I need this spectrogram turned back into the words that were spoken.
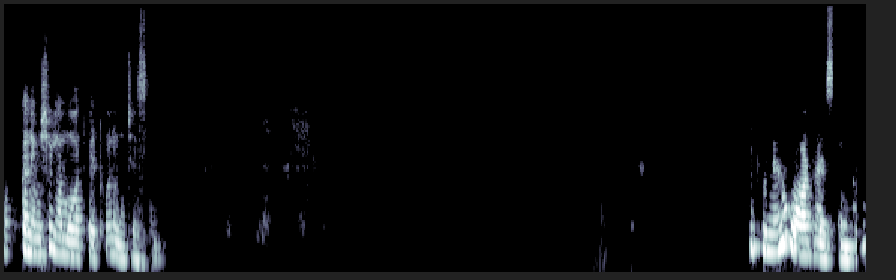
ఒక్క నిమిషం ఇలా మూత పెట్టుకొని ఉంచేసుకోండి. ఇప్పుడు నేను వాటర్ వేసుకుంటాను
